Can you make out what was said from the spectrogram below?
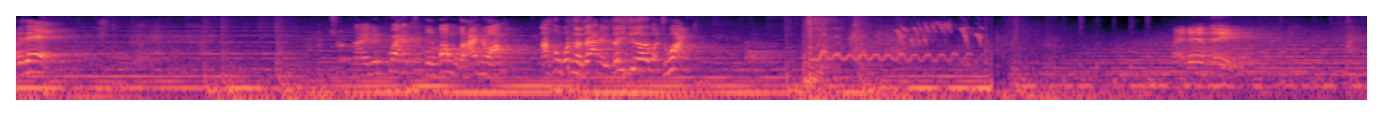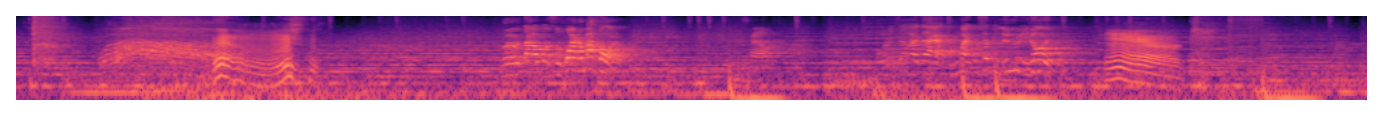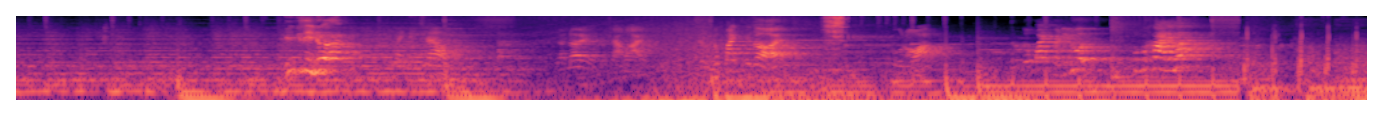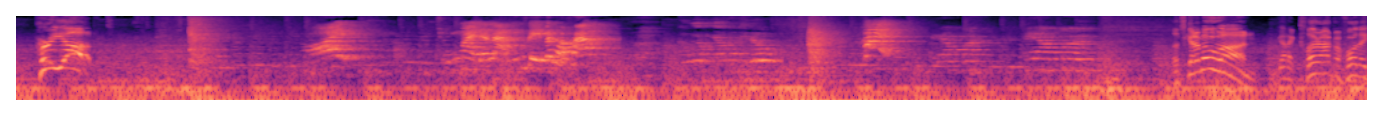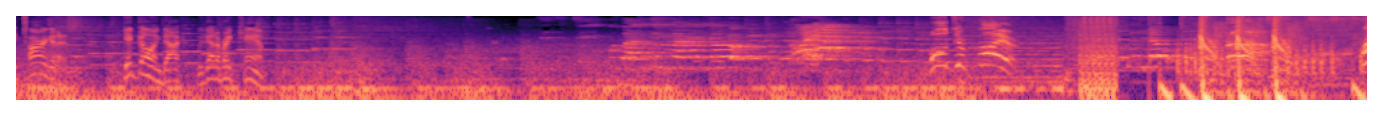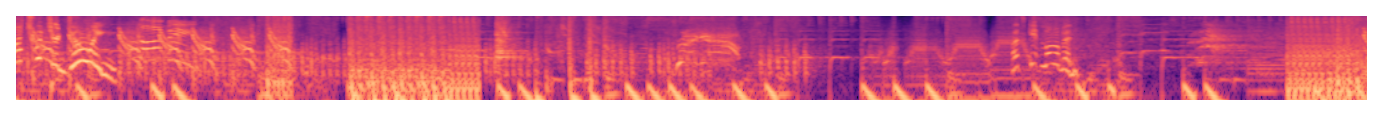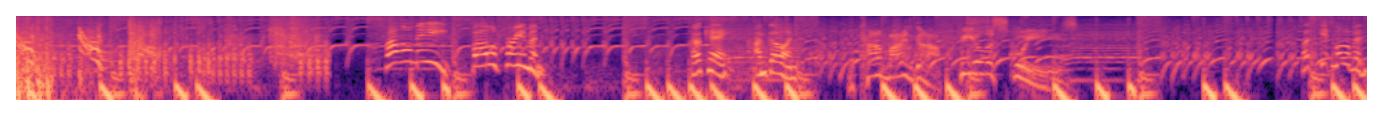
được cái gì Chuyện này liên quan sự tồn vong của hai nhóm Ta không có thời gian để dây dưa với bọn chúng mày Mày đem gì wow. Người của tao bọn số khoa nó bắt rồi Sao Có đến sẽ lại ra chúng mày cũng sẽ bị liên lụy thôi ừ. cái gì nữa mày tính sao gần đây trả bài đừng cấp bách bây giờ ấy của nó đừng cấp bách phải đi luôn không có khai nữa hurry up thôi chúng mày đã làm những gì bất hợp pháp Let's get a move on. We gotta clear out before they target us. Get going, Doc. We gotta break camp. Hold your fire! Watch what you're doing! Drag out! Let's get moving! Follow me! Follow Freeman! Okay, I'm going. combine's gonna feel the squeeze. Let's get moving.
